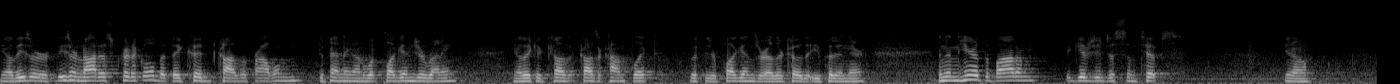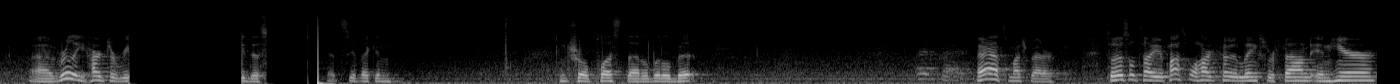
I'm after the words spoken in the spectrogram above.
You know, these are these are not as critical, but they could cause a problem depending on what plugins you're running. You know, they could cause cause a conflict with your plugins or other code that you put in there. And then here at the bottom, it gives you just some tips. You know, uh, really hard to read this. Let's see if I can control plus that a little bit. That's better. That's much better. So this will tell you possible hard-coded links were found in here,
